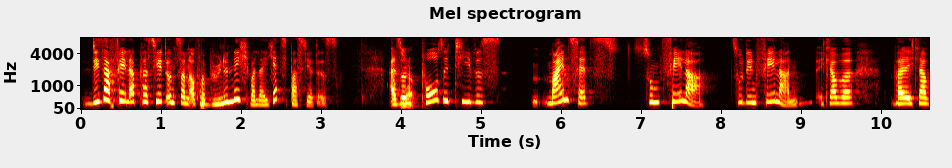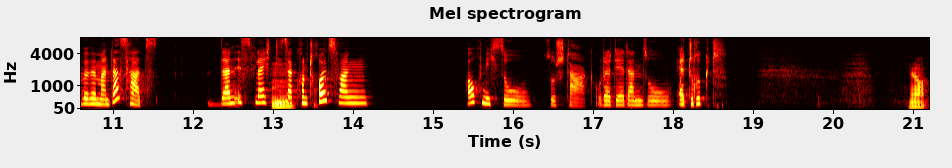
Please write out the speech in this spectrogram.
dieser Fehler passiert uns dann auf der Bühne nicht, weil er jetzt passiert ist. Also Ja. ein positives Mindset zum Fehler, zu den Fehlern. Ich glaube, weil ich glaube, wenn man das hat, dann ist vielleicht Mhm. dieser Kontrollzwang auch nicht so, so stark oder der dann so erdrückt. Ja.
